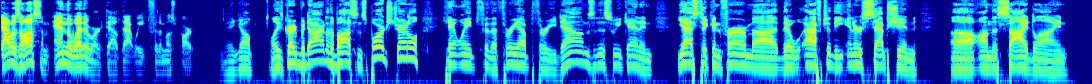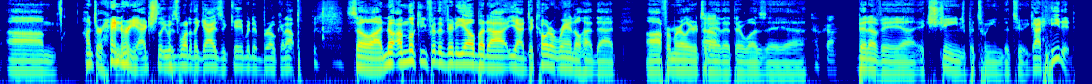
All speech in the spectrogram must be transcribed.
that was awesome, and the weather worked out that week for the most part. There you go. Well, he's Greg Bedard of the Boston Sports Journal. Can't wait for the three up, three downs this weekend. And yes, to confirm, uh, there, after the interception uh, on the sideline, um, Hunter Henry actually was one of the guys that came in and broke it up. So uh, no, I'm looking for the video, but uh, yeah, Dakota Randall had that uh, from earlier today Oh. that there was a uh, Okay. bit of a uh, exchange between the two. It got heated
